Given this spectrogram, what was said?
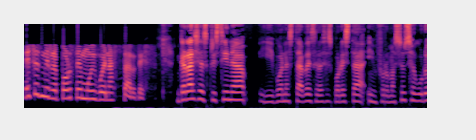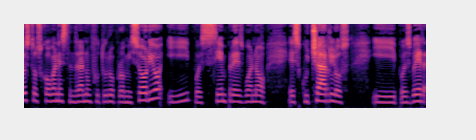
Ese es mi reporte. Muy buenas tardes. Gracias, Cristina, y buenas tardes. Gracias por esta información. Seguro estos jóvenes tendrán un futuro promisorio y pues siempre es bueno escucharlos y pues ver,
